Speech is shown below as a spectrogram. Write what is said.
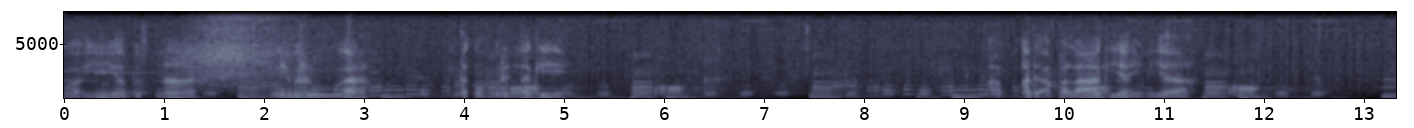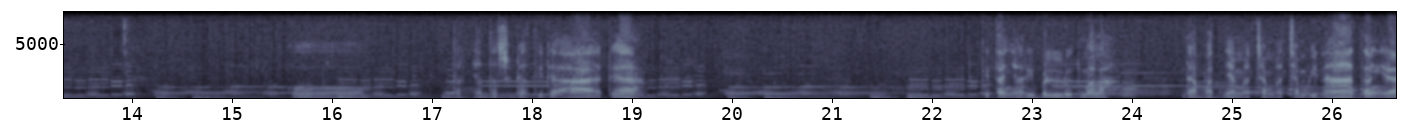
Wah iya benar. Ini beruang. Kita kumpulin lagi. Ada apa lagi ya ini ya sudah tidak ada. Kita nyari belut malah Dapatnya macam-macam binatang ya.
